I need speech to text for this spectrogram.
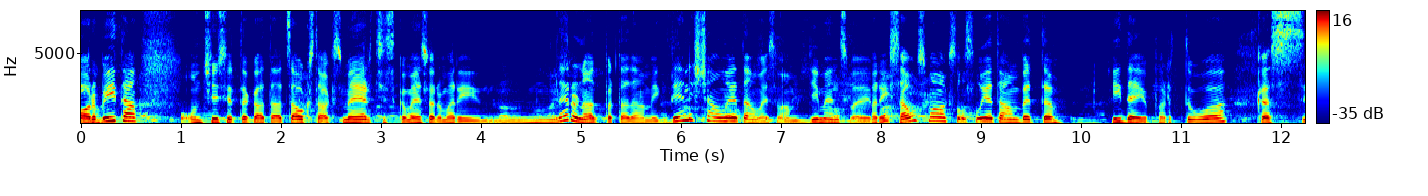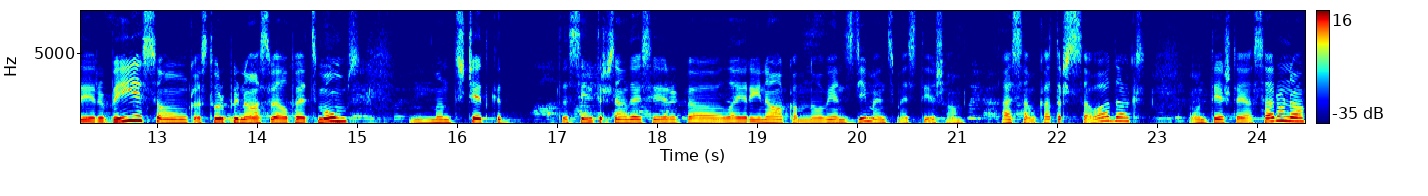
orbītā, un šis ir tā tāds augstāks mērķis, ka mēs varam arī nerunāt par tādām ikdienišķām lietām vai savām ģimenes vai arī savas mākslas lietām, bet uh, ideju par to, kas ir bijis un kas turpinās vēl pēc mums. Man šķiet, ka tas interesantais ir, ka, lai arī nākam no vienas ģimenes, mēs tiešām esam katrs savādāks. Un tieši tajā sarunā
